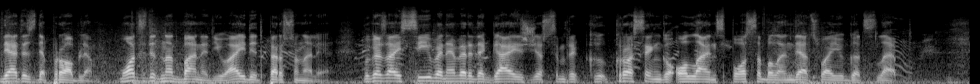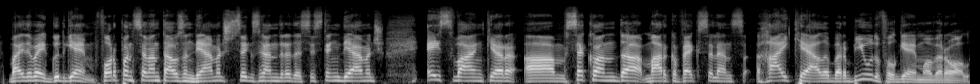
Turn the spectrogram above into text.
That is the problem. Mods did not ban you, I did personally. Because I see whenever the guy is just simply crossing all lines possible, and that's why you got slapped. By the way, good game. 4.7 thousand damage, 600 assisting damage, ace wanker, um, second uh, mark of excellence, high caliber, beautiful game overall.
